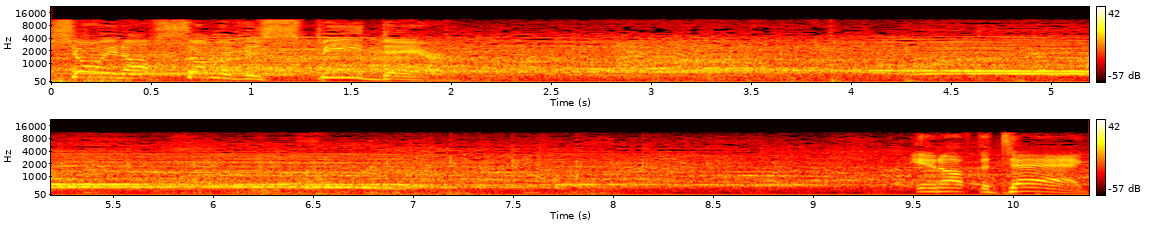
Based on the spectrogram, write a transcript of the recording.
Showing off some of his speed there. In off the tag.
